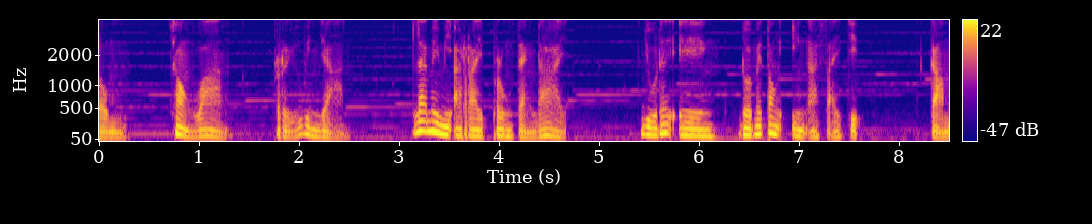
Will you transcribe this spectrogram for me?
ลม ช่องว่าง หรือวิญญาณ และไม่มีอะไรปรุงแต่งได้ อยู่ได้เองโดยไม่ต้องอิงอาศัยจิต กรรม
